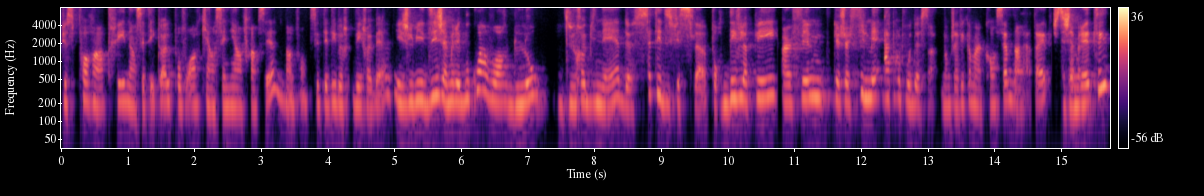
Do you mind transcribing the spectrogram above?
puissent pas rentrer dans cette école pour voir qui enseignait en français. Dans le fond, c'était des, rebelles. Et je lui ai dit, j'aimerais beaucoup avoir de l'eau du robinet de cet édifice-là pour développer un film que je filmais à propos de ça. Donc, j'avais comme un concept dans la tête. Je j'aimerais, tu sais,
